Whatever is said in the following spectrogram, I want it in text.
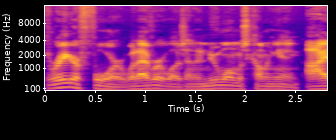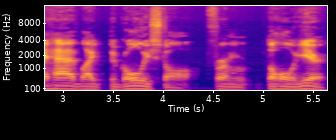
three or four, whatever it was, and a new one was coming in. I had like the goalie stall from the whole year.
